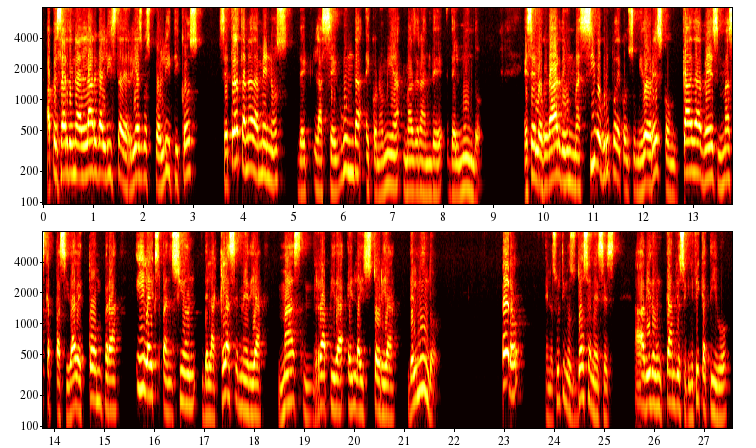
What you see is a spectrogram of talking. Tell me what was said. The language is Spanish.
A pesar de una larga lista de riesgos políticos, se trata nada menos de la segunda economía más grande del mundo. Es el hogar de un masivo grupo de consumidores con cada vez más capacidad de compra y la expansión de la clase media más rápida en la historia del mundo. Pero en los últimos 12 meses ha habido un cambio significativo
